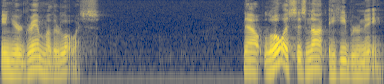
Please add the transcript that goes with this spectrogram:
in your grandmother Lois. Now, Lois is not a Hebrew name.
